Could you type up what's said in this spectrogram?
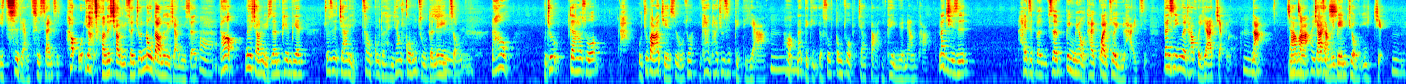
一次、两次、三次，好，我要找那小女生就弄到那个小女生，嗯、然后那个小女生偏偏就是家里照顾的很像公主的那一种，然后我就跟他说，我就帮他解释，我说你看他就是弟弟呀、啊，嗯，好，那弟弟有时候动作比较大，你可以原谅他。那其实孩子本身并没有太怪罪于孩子，但是因为他回家讲了，嗯、那妈妈家长那边就有意见，嗯。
